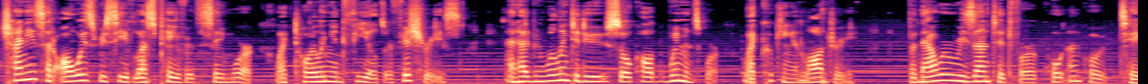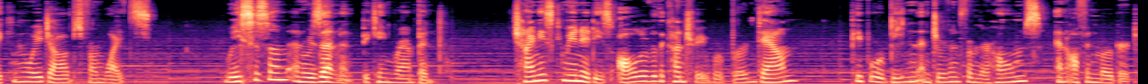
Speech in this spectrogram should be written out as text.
Chinese had always received less pay for the same work, like toiling in fields or fisheries, and had been willing to do so called women's work, like cooking and laundry, but now were resented for quote unquote taking away jobs from whites. Racism and resentment became rampant. Chinese communities all over the country were burned down, People were beaten and driven from their homes and often murdered.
